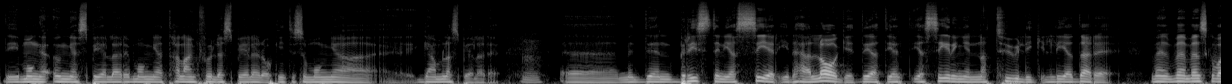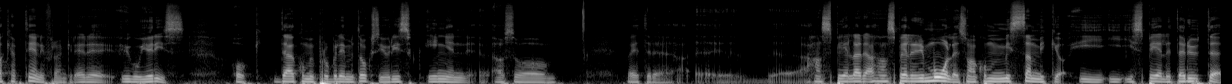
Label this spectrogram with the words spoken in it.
Det är många unga spelare, många talangfulla spelare och inte så många eh, gamla spelare. Mm. Eh, men den bristen jag ser i det här laget, det är att jag, jag ser ingen naturlig ledare. Vem, vem, vem ska vara kapten i Frankrike? Är det Hugo Lloris? Och där kommer problemet också, Lloris är ingen, alltså, vad heter det? Eh, Han spelar, han spelar i målet så han kommer missa mycket i, i, i spelet där ute.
